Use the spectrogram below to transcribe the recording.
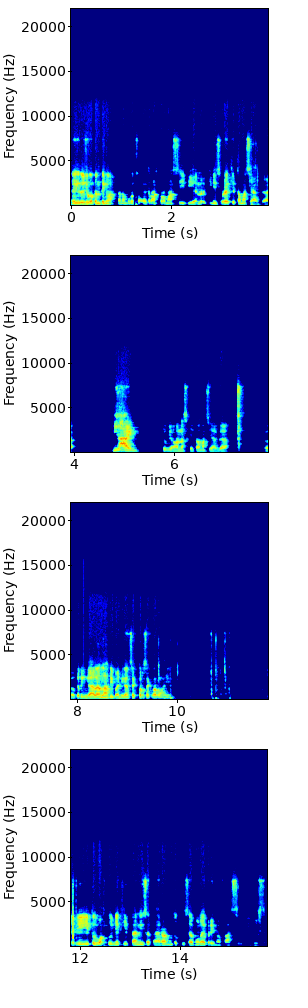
Nah itu juga penting lah, karena menurut saya transformasi di energi ini sebenarnya kita masih agak behind. To be honest, kita masih agak eh, ketinggalan lah dibandingkan sektor-sektor lain. Jadi itu waktunya kita nih sekarang untuk bisa mulai berinovasi di industri.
